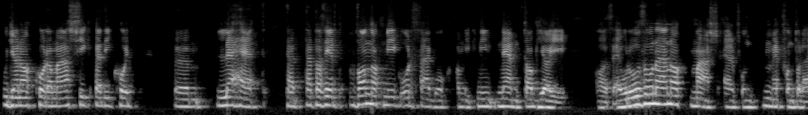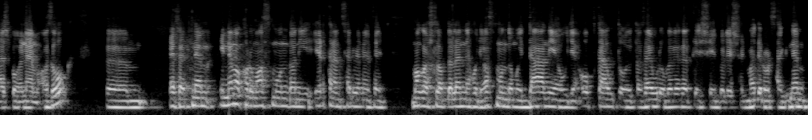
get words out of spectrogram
Ugyanakkor a másik pedig, hogy lehet, tehát, tehát azért vannak még országok, amik nem tagjai az eurózónának, más elfont, megfontolásból nem azok. Ezek nem, én nem akarom azt mondani, értelemszerűen ez egy magas labda lenne, hogy azt mondom, hogy Dánia ugye opt out az euró bevezetéséből, és hogy Magyarország nem,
